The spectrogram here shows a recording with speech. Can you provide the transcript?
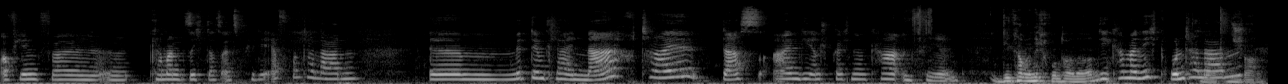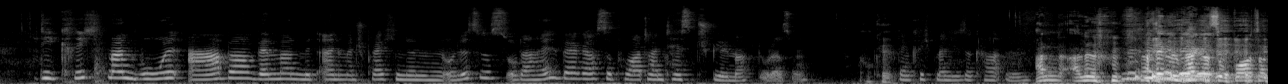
Auf jeden Fall äh, kann man sich das als PDF runterladen. Ähm, mit dem kleinen Nachteil, dass einem die entsprechenden Karten fehlen. die kann man nicht runterladen. Die kann man nicht runterladen. Schade. Die kriegt man wohl aber, wenn man mit einem entsprechenden Ulysses oder Heidelberger Supporter ein Testspiel macht oder so. Okay. Dann kriegt man diese Karten. An alle Heidelberger Supporter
